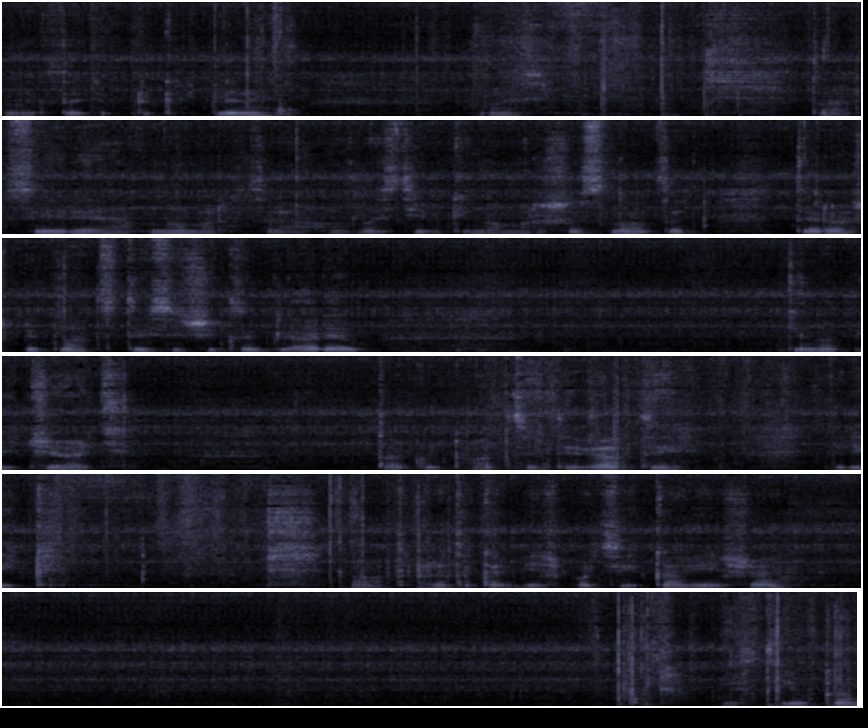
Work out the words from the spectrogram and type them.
Вони, кстати, прикріплені. Ось. Так, серія номер, це з листівки номер 16. Тираж 15 тисяч екземплярів. Кінопечать. Так от 29 рік. От вже така більш поцікавіша. Листівка,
